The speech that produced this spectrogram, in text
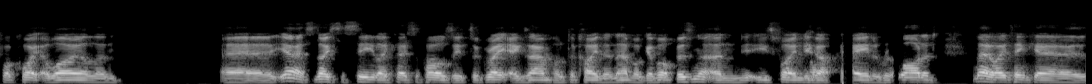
for quite a while, and uh, yeah, it's nice to see. Like, I suppose it's a great example to kind of never give up, isn't it? And he's finally got paid and rewarded. Now, I think uh,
